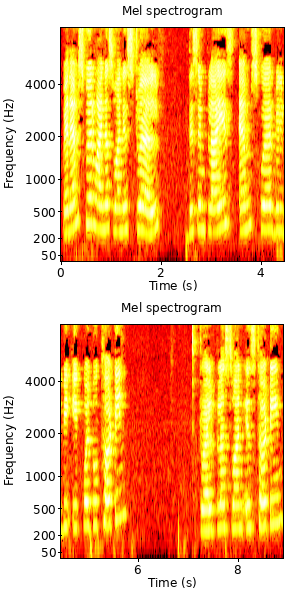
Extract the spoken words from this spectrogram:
when m square minus 1 is 12 this implies m square will be equal to 13 12 plus 1 is 13.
